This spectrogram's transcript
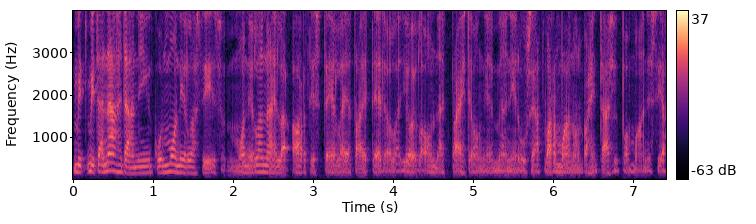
Mit, mitä nähdään niin kuin monilla siis, monilla näillä artisteilla ja taiteilijoilla, joilla on näitä päihdeongelmia, niin useat varmaan on vähintään hypomaanisia.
